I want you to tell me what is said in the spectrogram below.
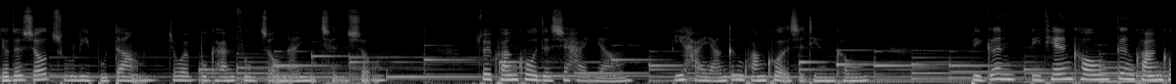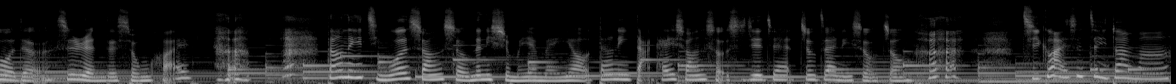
有的时候处理不当，就会不堪负重，难以承受。最宽阔的是海洋，比海洋更宽阔的是天空，比更比天空更宽阔的是人的胸怀。当你紧握双手，那你什么也没有；当你打开双手，世界在就在你手中。奇怪，是这一段吗？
